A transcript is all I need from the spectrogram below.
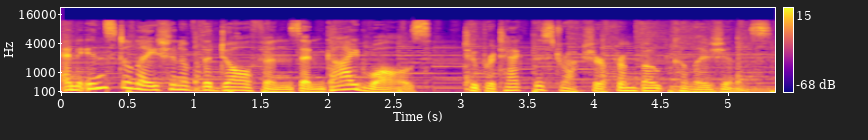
and installation of the dolphins and guide walls to protect the structure from boat collisions.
